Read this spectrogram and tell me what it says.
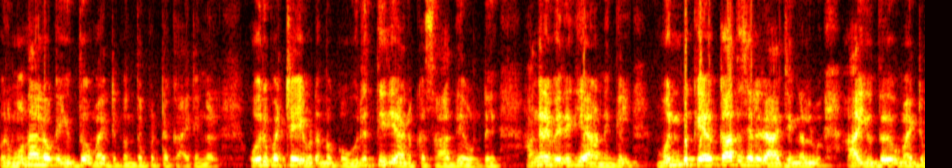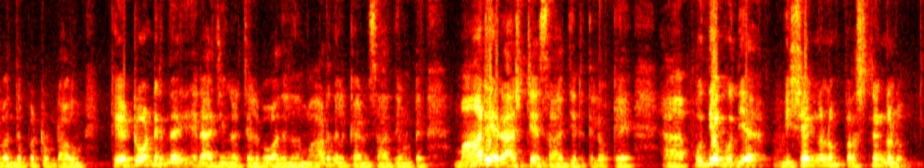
ഒരു മൂന്നാം ലോക യുദ്ധവുമായിട്ട് ബന്ധപ്പെട്ട കാര്യങ്ങൾ. ഒരു പക്ഷേ ഇവിടെ നിന്നൊക്കെ ഉരുത്തിരിയാനൊക്കെ സാധ്യതയുണ്ട്. അങ്ങനെ വരികയാണെങ്കിൽ മുൻപ് കേൾക്കാത്ത ചില രാജ്യങ്ങൾ ആ യുദ്ധവുമായിട്ട് ബന്ധപ്പെട്ടുണ്ടാവും. കേട്ടുകൊണ്ടിരുന്ന രാജ്യങ്ങൾ ചിലപ്പോൾ അതിൽ നിന്ന് മാറി നിൽക്കാൻ സാധ്യതയുണ്ട്. മാറിയ രാഷ്ട്രീയ സാഹചര്യത്തിലൊക്കെ പുതിയ പുതിയ വിഷയങ്ങളും പ്രശ്നങ്ങളും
